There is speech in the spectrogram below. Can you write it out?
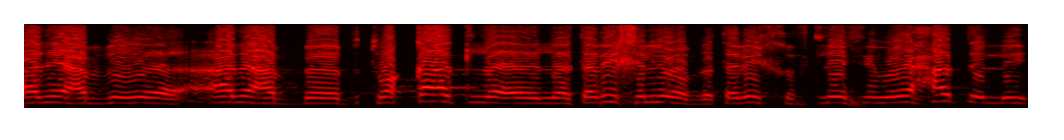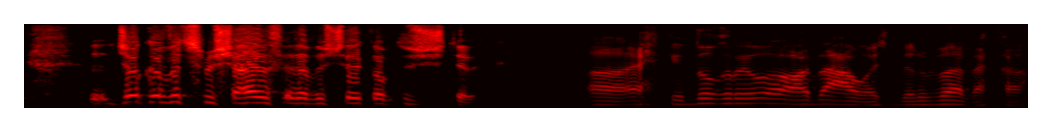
أنا عب أنا عب بتوقعت لتاريخ اليوم لتاريخ 3 1 اللي جوكوفيتش مش عارف إذا بيشترك أو بدوش يشترك آه احكي دغري وأقعد أعوج دير بالك ها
